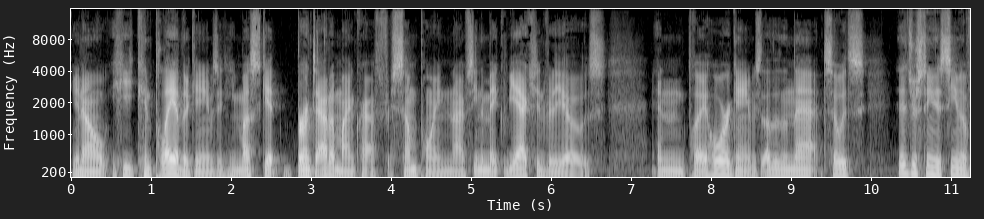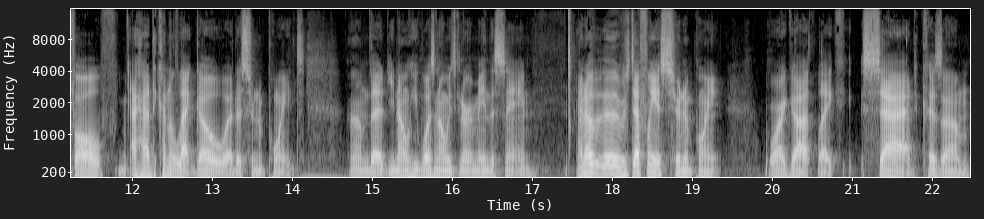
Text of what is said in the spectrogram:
you know he can play other games and he must get burnt out of minecraft for some point and i've seen him make reaction videos and play horror games. Other than that so it's interesting to see him evolve. I had to kind of let go at a certain point um, that you know he wasn't always going to remain the same. I know that there was definitely a certain point where i got like sad because um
